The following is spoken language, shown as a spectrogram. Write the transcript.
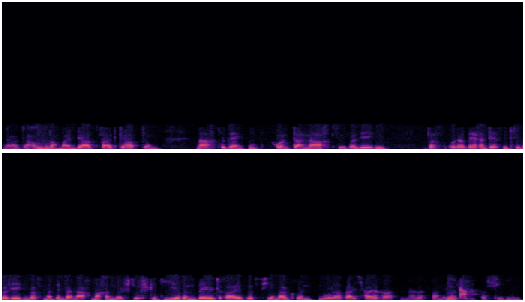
Ja, da hast mhm. du noch mal ein Jahr Zeit gehabt, um nachzudenken und danach zu überlegen, was oder währenddessen zu überlegen, was man denn danach machen möchte. Studieren, Weltreise, Firma gründen oder reich heiraten. Ne? Das waren immer ja. die verschiedenen,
